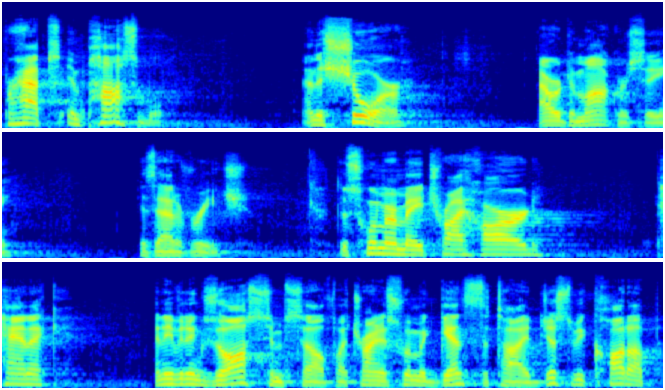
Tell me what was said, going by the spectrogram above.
perhaps impossible, and the shore, our democracy, is out of reach. The swimmer may try hard, panic, and even exhaust himself by trying to swim against the tide just to be caught up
